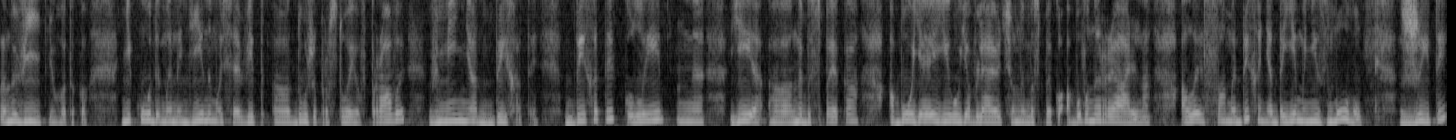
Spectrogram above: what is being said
е, новітнього, такого, нікуди ми не дінемося від дуже простої вправи вміння дихати. Дихати, коли є небезпека, або я її уявляю, цю небезпеку, або вона реальна. Але саме дихання дає мені змогу жити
